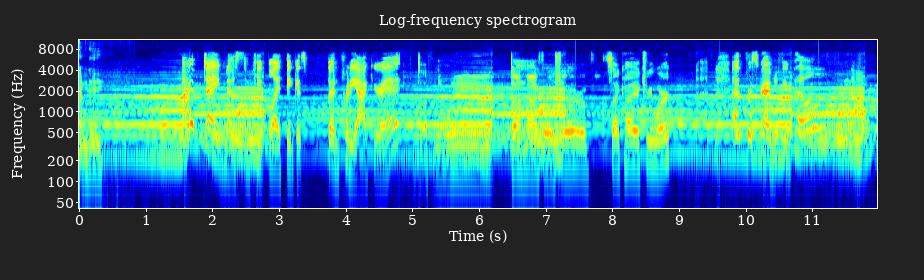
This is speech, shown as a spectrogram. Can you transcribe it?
Criminy. I've diagnosed some people. I think it's been pretty accurate. Definitely done my fair share of psychiatry work. I've prescribed a few pills, you know.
